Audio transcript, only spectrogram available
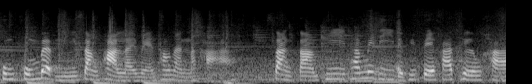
คุ้มๆแบบนี้สั่งผ่านไลน์แมนเท่านั้นนะคะ สั่งตามพี่ถ้าไม่ดีเดี๋ยวพี่เปย์ค่าเทอมค่ะ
